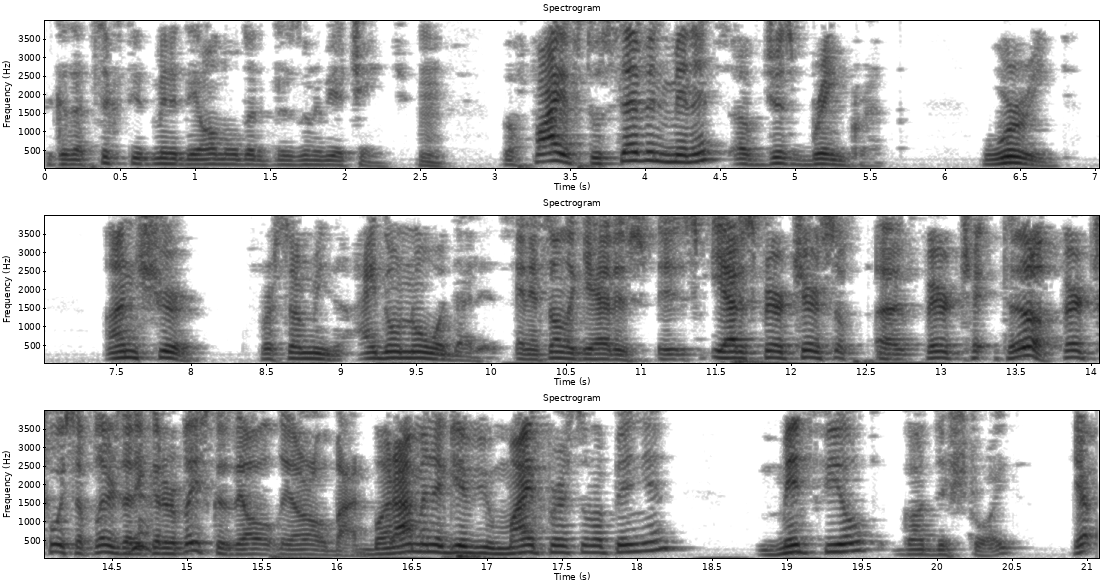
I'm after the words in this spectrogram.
because at 60th minute they all know that there's going to be a change. Hmm. But five to seven minutes of just brain cramp, worried, unsure for some reason. I don't know what that is. and it's not like he had his, his he had his fair choice of uh, fair ch- uh, fair choice of players that he could replace because they all they are all bad. But I'm going to give you my personal opinion. Midfield got destroyed. Yep.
